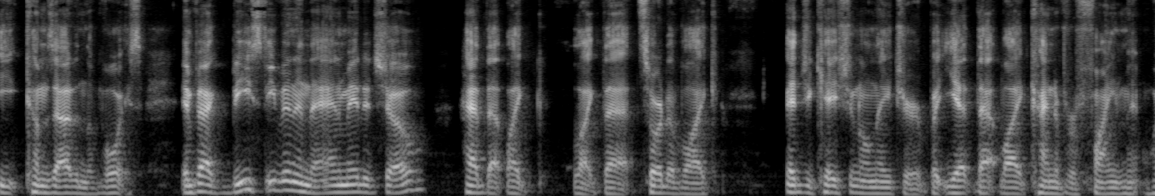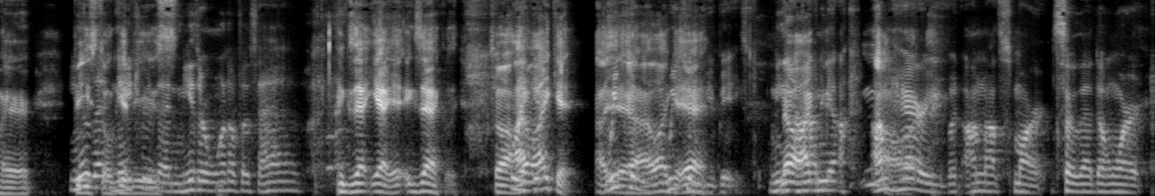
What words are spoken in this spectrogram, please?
he comes out in the voice. In fact, Beast, even in the animated show, had that like like that sort of like educational nature, but yet that like kind of refinement where You know Beast that will give nature you that neither one of us have. Exactly. yeah, exactly. So I Like, like it. I, We yeah, can I like we it. can Yeah. be beast. No, I, mean, no i'm hairy, but I'm not smart, so that don't work.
